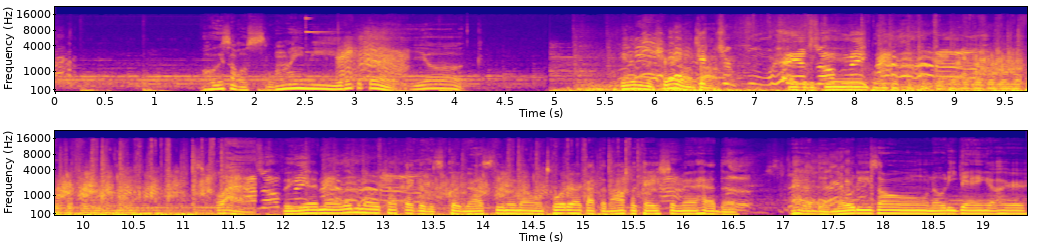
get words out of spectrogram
Oh, he's all slimy. Look at that. Yuck. Yeah, there was a cherry on top. Get your four Does it hands off me! But yeah, man, let me know what y'all think of this clip, man. I seen it on Twitter. I got the notification, man. I had the I had the Noties on, Nodie gang out here.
